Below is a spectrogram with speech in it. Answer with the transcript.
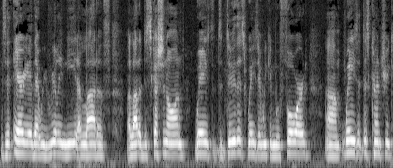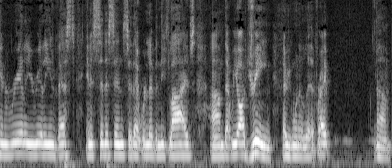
is an area that we really need a lot of a lot of discussion on ways to do this, ways that we can move forward um, ways that this country can really, really invest in its citizens so that we're living these lives um, that we all dream that we want to live, right? Um,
